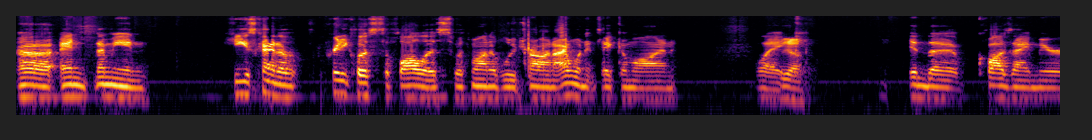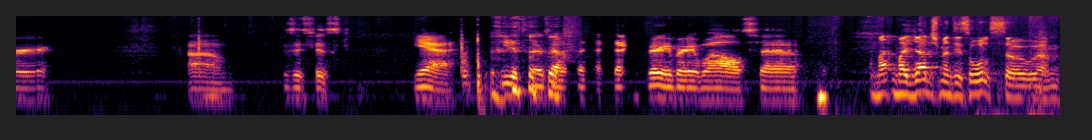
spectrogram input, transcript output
Uh, and I mean, he's kind of pretty close to flawless with Mono Blue Tron. I wouldn't take him on, like, Yeah. in the quasi mirror. Um, because it's just, yeah, he just knows how to play that deck very, very well. So, My, my judgment is also um,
